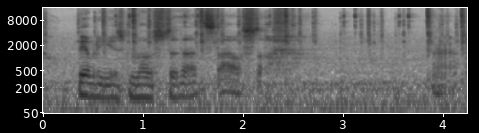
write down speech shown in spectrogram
we'll be able to use most of that style stuff. Alright.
